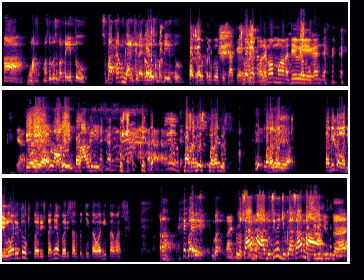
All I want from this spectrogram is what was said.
ah mas, maksudku seperti itu. Sepakat nggak kira-kira seperti itu? Cukup cukup bisa Oleh ngomong Dewi kan. ya. Iya, Oh iya, iya. aku Tapi lali, Mas, lali. Mas Agus, Mas Agus. Mas Iya, Agus. iya. Tapi kalau di luar itu baristanya barisan pencinta wanita, Mas. Ah, ba- lu sama, di sini juga di sama. sini juga.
